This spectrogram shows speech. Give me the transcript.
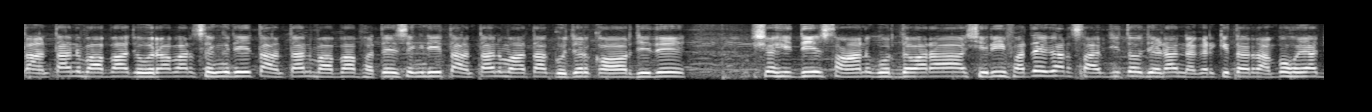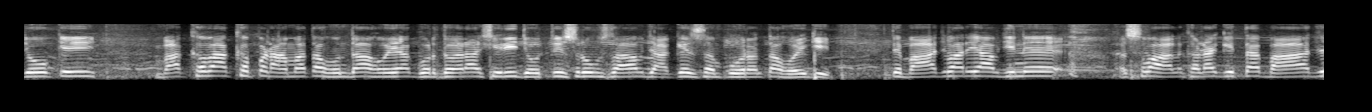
ਧੰਨ ਧੰਨ ਬਾਬਾ ਜੋਰਾਵਰ ਸਿੰਘ ਜੀ ਧੰਨ ਧੰਨ ਬਾਬਾ ਫਤਿਹ ਸਿੰਘ ਜੀ ਧੰਨ ਧੰਨ ਮਾਤਾ ਗੁਜਰ ਕੌਰ ਜੀ ਦੇ ਸ਼ਹੀਦੀ ਸਥਾਨ ਗੁਰਦੁਆਰਾ ਸ਼੍ਰੀ ਫਤਿਹਗੜ੍ਹ ਸਾਹਿਬ ਜੀ ਤੋਂ ਜਿਹੜਾ ਨਗਰ ਕੀਰਤਨ ਆਰੰਭ ਹੋਇਆ ਜੋ ਕਿ ਵੱਖ-ਵੱਖ ਪੜਾਵਾਂ ਤਾਂ ਹੁੰਦਾ ਹੋਇਆ ਗੁਰਦੁਆਰਾ ਸ਼੍ਰੀ ਜੋਤੀ ਸਰੂਪ ਸਾਹਿਬ ਜਾ ਕੇ ਸੰਪੂਰਨਤਾ ਹੋਏਗੀ। ਤੇ ਬਾਜ ਬਾਰੇ ਆਪ ਜੀ ਨੇ ਸਵਾਲ ਖੜਾ ਕੀਤਾ। ਬਾਜ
